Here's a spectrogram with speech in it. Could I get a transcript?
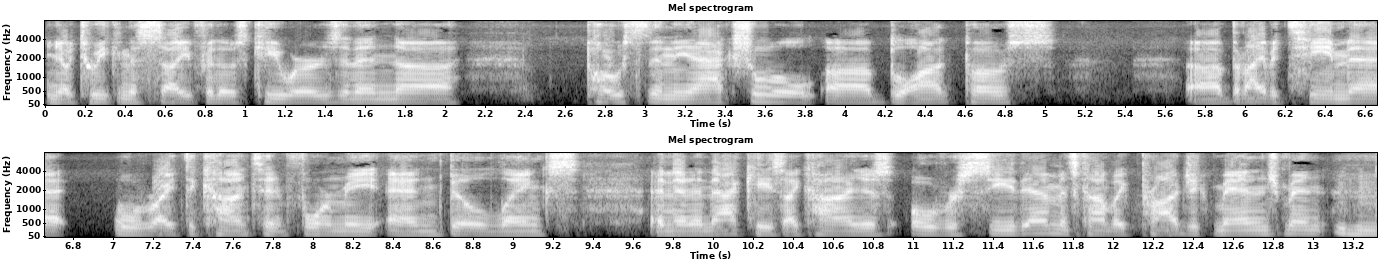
you know tweaking the site for those keywords, and then uh, posting the actual uh, blog posts. Uh, but I have a team that will write the content for me and build links. And then in that case, I kind of just oversee them. It's kind of like project management. Mm-hmm.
